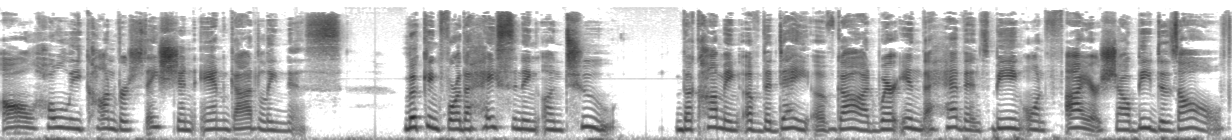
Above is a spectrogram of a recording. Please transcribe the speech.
all holy conversation and godliness? Looking for the hastening unto the coming of the day of God, wherein the heavens being on fire shall be dissolved,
